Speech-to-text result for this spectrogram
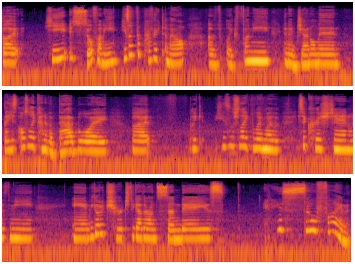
But he is so funny. He's like the perfect amount of like funny and a gentleman, but he's also like kind of a bad boy, but like he's just like my he's a Christian with me and we go to church together on Sundays. And it is so fun.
